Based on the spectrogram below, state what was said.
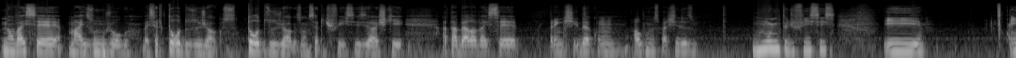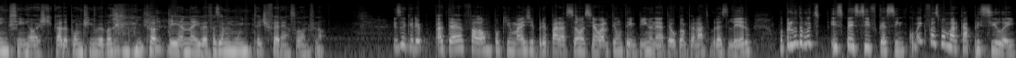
Não vai ser mais um jogo, vai ser todos os jogos. Todos os jogos vão ser difíceis. Eu acho que a tabela vai ser preenchida com algumas partidas muito difíceis. E. Enfim, eu acho que cada pontinho vai valer muito a pena e vai fazer muita diferença lá no final. Isso eu queria até falar um pouquinho mais de preparação, assim, agora tem um tempinho, né, até o Campeonato Brasileiro. Uma pergunta muito específica, assim, como é que faz para marcar a Priscila aí?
